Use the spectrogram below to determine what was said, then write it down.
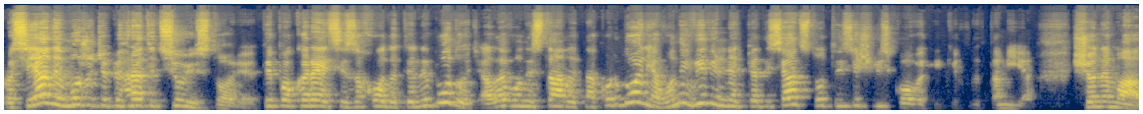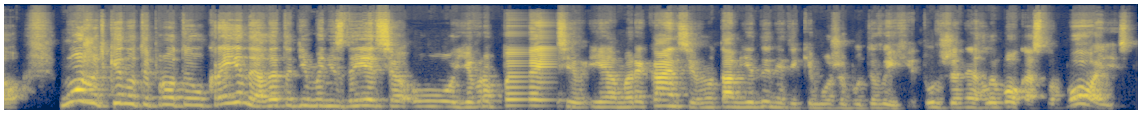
Росіяни можуть обіграти цю історію. Типу, корейці заходити не будуть, але вони стануть на кордоні, а вони вивільнять 50-100 тисяч військових, яких там є, що немало. Можуть кинути проти України, але тоді мені здається, у європейців і американців ну там єдиний такий може бути вихід. Тут вже не глибока стурбованість.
